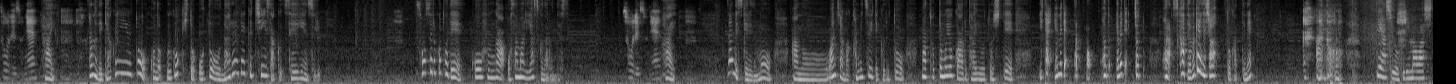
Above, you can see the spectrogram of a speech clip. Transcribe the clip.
そうですね。はい、うんうん。なので逆に言うとこの動きと音をなるべく小さく制限する。そうすることで興奮が収まりやすくなるんです。そうですね。はい、うんなんですけれども、あのーワンちゃんが噛みついてくると、まあ、とってもよくある対応として「痛いやめてほらもうほんとやめてちょっとほらスカート破けるでしょ!」とかってね あの手足を振り回し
